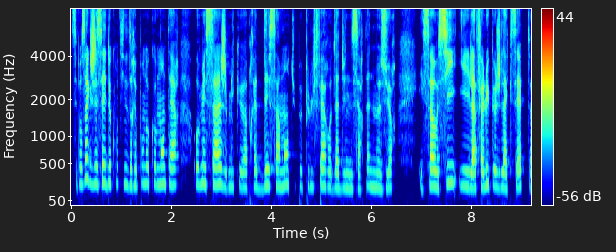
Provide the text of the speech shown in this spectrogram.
C'est pour ça que j'essaye de continuer de répondre aux commentaires, aux messages, mais que après décemment tu peux plus le faire au-delà d'une certaine mesure. Et ça aussi, il a fallu que je l'accepte.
